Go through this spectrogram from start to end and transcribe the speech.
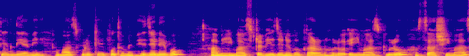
তেল দিয়ে আমি মাছগুলোকে প্রথমে ভেজে নেব। আমি মাছটা ভেজে নেব, কারণ হলো এই মাছগুলো চাষি মাছ।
